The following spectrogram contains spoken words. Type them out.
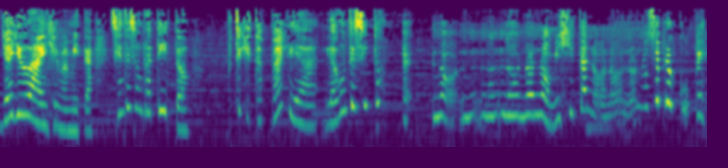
Yo ayudo a Ángel, mamita. Siéntese un ratito. Usted que está pálida. ¿Le hago un tecito? Eh, No, no, no, no, no, mijita, no, no, no, no se preocupe.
